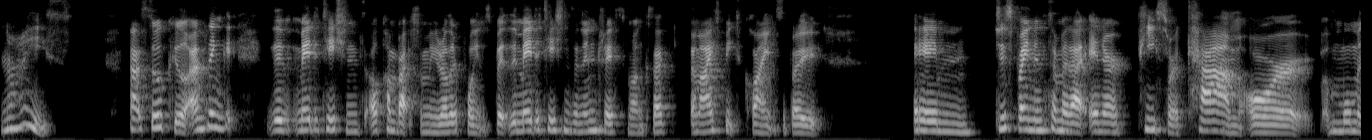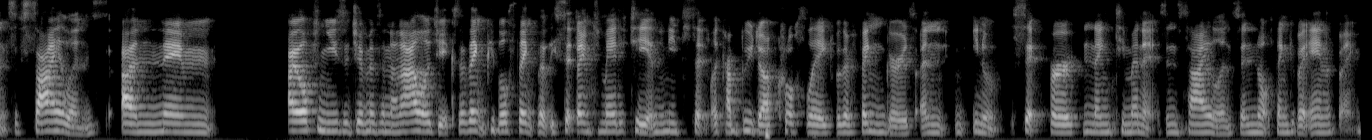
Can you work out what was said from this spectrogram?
nice. That's so cool. I think the meditations, I'll come back to some of your other points, but the meditation's an interesting one because I and I speak to clients about um just finding some of that inner peace or calm or moments of silence. And um I often use the gym as an analogy because I think people think that they sit down to meditate and they need to sit like a Buddha cross-legged with their fingers and you know sit for 90 minutes in silence and not think about anything.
